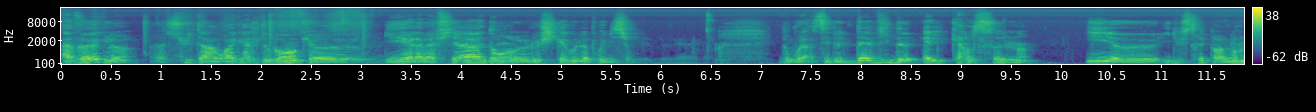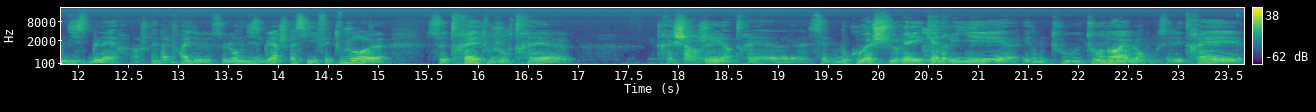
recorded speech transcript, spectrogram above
aveugle euh, suite à un braquage de banque euh, lié à la mafia dans euh, le Chicago de la Prohibition. Donc voilà, c'est de David L. Carlson et euh, illustré par Landis Blair. Alors je connais pas le travail de ce Landis Blair, je sais pas s'il fait toujours euh, ce trait toujours très euh, très chargé, hein, très c'est beaucoup assuré, Mm. quadrillé et donc tout, tout en noir et blanc. Donc c'est les traits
